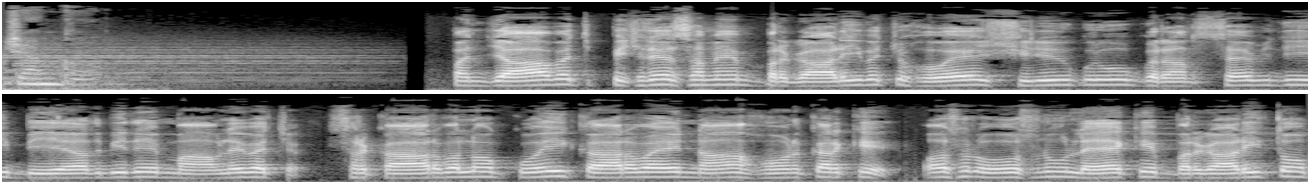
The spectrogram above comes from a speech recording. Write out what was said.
jungle. ਪੰਜਾਬ ਵਿੱਚ ਪਿਛਲੇ ਸਮੇਂ ਬਰਗਾੜੀ ਵਿੱਚ ਹੋਏ ਸ੍ਰੀ ਗੁਰੂ ਗ੍ਰੰਥ ਸਾਹਿਬ ਜੀ ਦੀ ਬੇਅਦਬੀ ਦੇ ਮਾਮਲੇ ਵਿੱਚ ਸਰਕਾਰ ਵੱਲੋਂ ਕੋਈ ਕਾਰਵਾਈ ਨਾ ਹੋਣ ਕਰਕੇ ਉਸ ਰੋਸ ਨੂੰ ਲੈ ਕੇ ਬਰਗਾੜੀ ਤੋਂ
